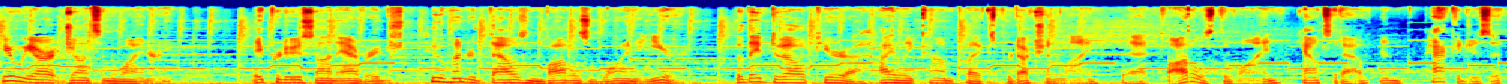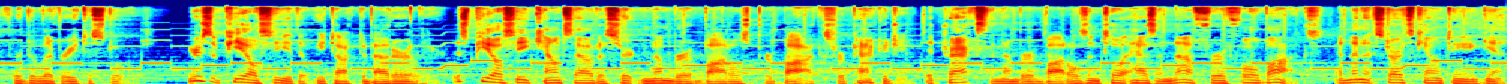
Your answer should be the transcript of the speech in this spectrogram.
Here we are at Johnson Winery. They produce on average 200,000 bottles of wine a year. So they've developed here a highly complex production line that bottles the wine, counts it out, and packages it for delivery to stores. Here's a PLC that we talked about earlier. This PLC counts out a certain number of bottles per box for packaging. It tracks the number of bottles until it has enough for a full box, and then it starts counting again.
